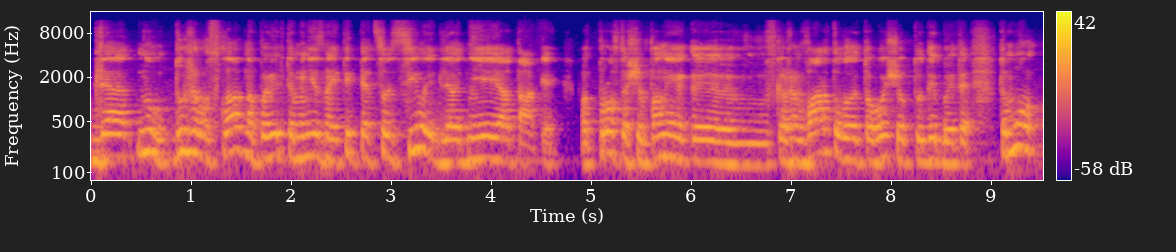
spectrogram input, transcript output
Для ну дуже складно, повірте мені, знайти 500 цілей для однієї атаки. От просто щоб вони, е, скажімо, вартували того, щоб туди бити. Тому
